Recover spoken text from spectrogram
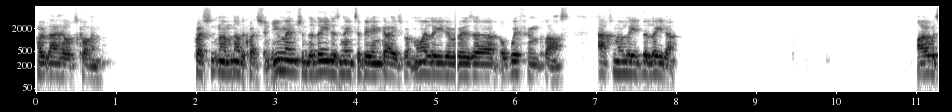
Hope that helps, Colin. Question, another question. You mentioned the leaders need to be engaged, but my leader is a, a class. How can I lead the leader? I would,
